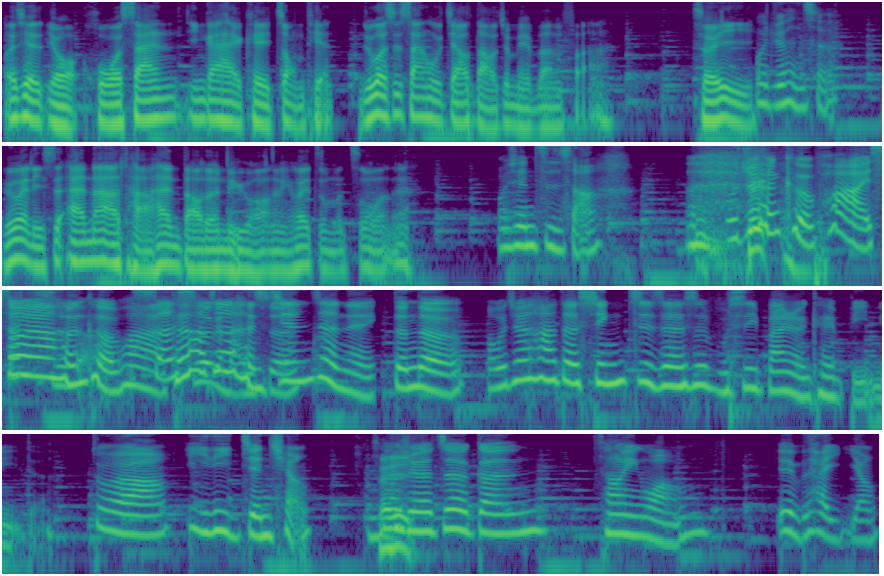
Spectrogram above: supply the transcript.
而且有火山，应该还可以种田。如果是珊瑚礁岛就没办法。所以我觉得很扯。如果你是安纳塔汉岛的女王，你会怎么做呢？我先自杀。我觉得很可怕对啊，很可怕。可是他真的很坚韧哎，真的。我觉得他的心智真的是不是一般人可以比拟的。对啊，毅力坚强。我觉得这跟苍蝇王有点不太一样。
